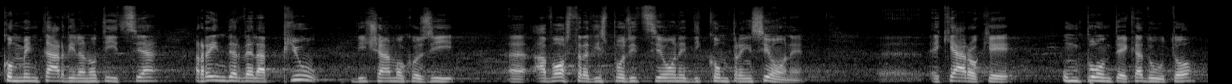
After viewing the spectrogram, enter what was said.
commentarvi la notizia, rendervela più, diciamo così, eh, a vostra disposizione di comprensione. Eh, è chiaro che un ponte è caduto,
